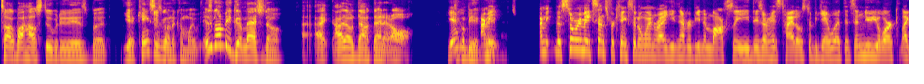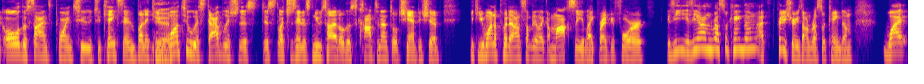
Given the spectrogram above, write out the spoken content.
talk about how stupid it is, but yeah, Kingston's going to come away. With, it's going to be a good match though. I I I don't doubt that at all. Yeah, It's going to be a I great mean, match. I mean, the story makes sense for Kingston to win, right? He's never beaten Moxley. These are his titles to begin with. It's in New York. Like all the signs point to to Kingston. But if you Yeah. want to establish this, this let's just say this new title, this Continental Championship, if you want to put it on somebody like a Moxley, like right before, is he is he on Wrestle Kingdom? I'm pretty sure he's on Wrestle Kingdom. Why?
